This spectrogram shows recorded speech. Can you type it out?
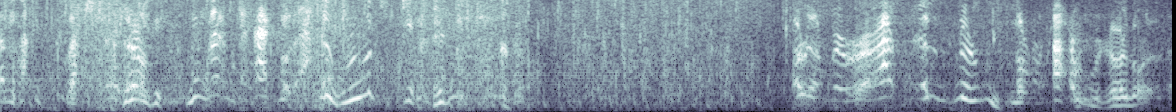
Look at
